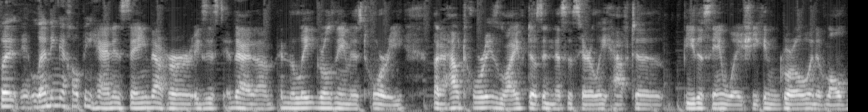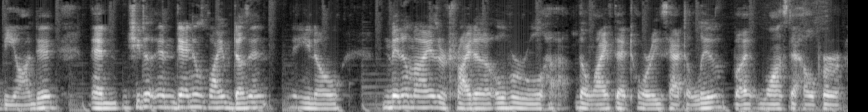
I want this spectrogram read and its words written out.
but lending a helping hand and saying that her exist that um, and the late girl's name is Tori, but how Tori's life doesn't necessarily have to be the same way. She can grow and evolve beyond it, and she does. And Daniel's wife doesn't, you know, minimize or try to overrule the life that Tori's had to live, but wants to help her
